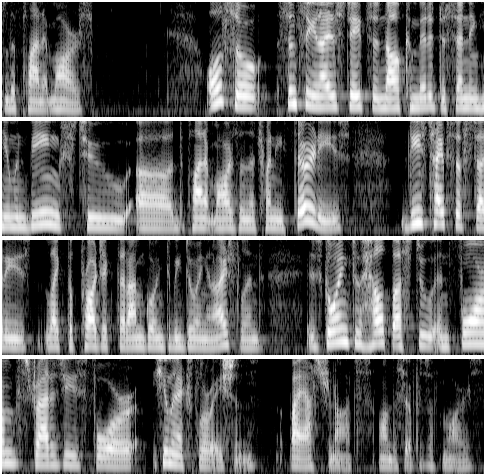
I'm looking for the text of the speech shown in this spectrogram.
the planet Mars. Also, since the United States is now committed to sending human beings to uh, the planet Mars in the 2030s, these types of studies, like the project that I'm going to be doing in Iceland, is going to help us to inform strategies for human exploration by astronauts on the surface of Mars.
